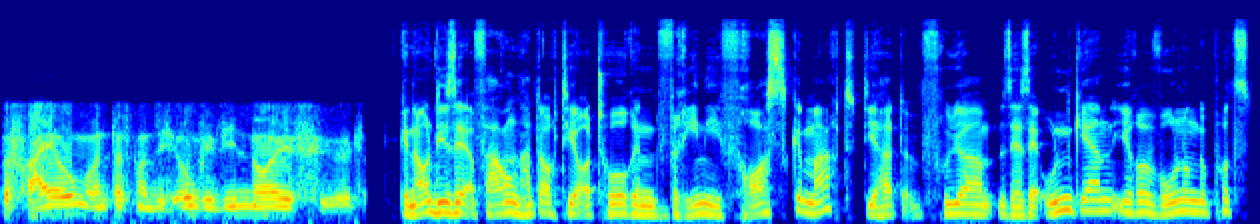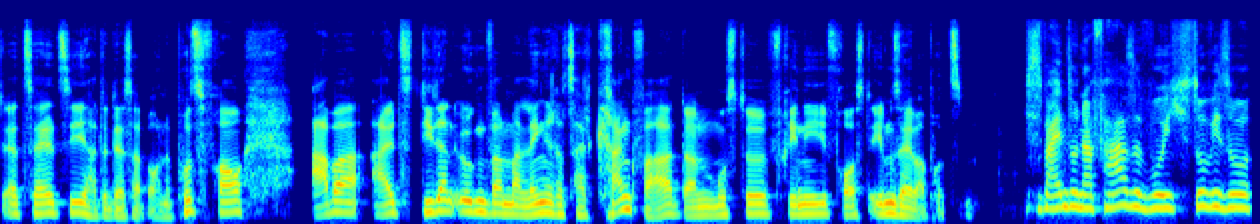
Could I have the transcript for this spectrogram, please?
Befreiung und dass man sich irgendwie wie neu fühlt. Genau diese Erfahrung hat auch die Autorin Vreni Frost gemacht. Die hat früher sehr, sehr ungern ihre Wohnung geputzt, erzählt sie, hatte deshalb auch eine Putzfrau. Aber als die dann irgendwann mal längere Zeit krank war, dann musste Vreni Frost eben selber putzen. Ich war in so einer Phase, wo ich sowieso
